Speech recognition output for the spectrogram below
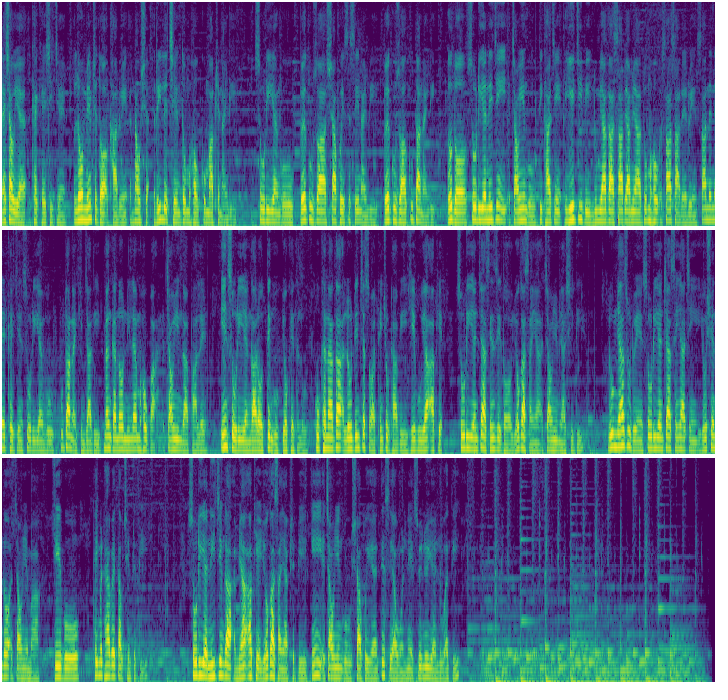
လက်လျှောက်ရအခက်အခဲရှိခြင်းအလွန်မင်းဖြစ်သောအခါတွင်အနှောက်အယှက်အရိလက်ခြင်းသို့မဟုတ်ကိုမဖြစ်နိုင်သည်ဆိုဒီယမ်ကိုဘဲကူစွာရှာဖွေစစ်ဆေးနိုင်ပြီးဘဲကူစွာကုသနိုင်သည်သို့သောဆိုဒီယမ်နေခြင်း၏အကြောင်းရင်းကိုသိခါခြင်းအရေးကြီးပြီးလူများကစားပြားများသို့မဟုတ်အစားအစာတွေတွင်စားနေနေခဲ့ခြင်းဆိုဒီယမ်ကိုကုသနိုင်ခင်ကြသည်မှန်ကန်သောနည်းလမ်းမဟုတ်ပါအကြောင်းရင်းကပါလဲအင်းဆိုဒီယမ်ကတော့တင့်ကိုပြောခဲ့တယ်လို့ကိုခန္ဓာကအလွန်တင်းကျပ်စွာထိန်းချုပ်ထားပြီးရေဘူးရအဖြစ်ဆိုဒီယမ်ကျဆင်းစေသောယောဂဆိုင်ရာအကြောင်းရင်းများရှိသည် လူအများစုတွင်ဆိုဒီယမ်ကျဆင်းရခြင်းရိုးရှင်းသောအကြောင်းရင်းမှာရေပိုထိမ့်မထားပဲတောက်ခြင်းဖြစ်သည်ဆိုဒီယမ်နီးခြင်းကအများအပြားယောဂဆိုင်ရာဖြစ်ပြီးကင်း၏အကြောင်းရင်းကိုရှာဖွေရန်တစ်ဆရာဝန်နှင့်ဆွေးနွေးရန်လိုအပ်သည်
